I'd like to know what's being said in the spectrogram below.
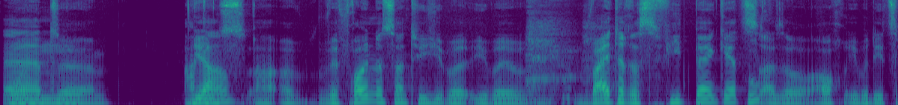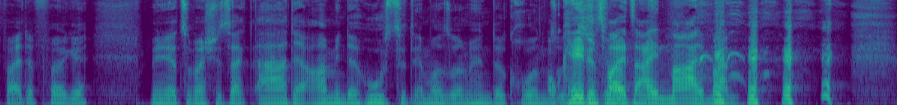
Ähm, Und äh, ja. uns, äh, wir freuen uns natürlich über, über weiteres Feedback jetzt, Huch. also auch über die zweite Folge. Wenn ihr zum Beispiel sagt, ah, der Armin, der hustet immer so im Hintergrund. und Okay, das war jetzt einmal, Mann.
